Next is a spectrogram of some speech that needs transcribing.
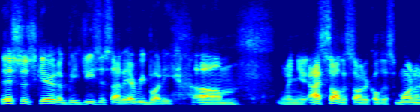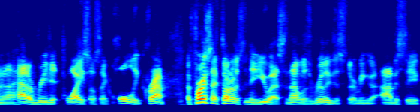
This is scared to be Jesus out of everybody. Um, when you, I saw this article this morning and I had to read it twice. I was like, "Holy crap!" At first, I thought it was in the U.S. and that was really disturbing. Obviously,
